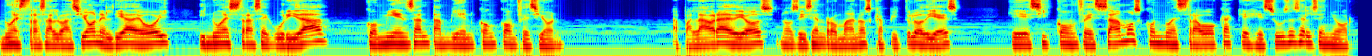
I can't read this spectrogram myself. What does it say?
Nuestra salvación el día de hoy y nuestra seguridad comienzan también con confesión. La palabra de Dios nos dice en Romanos capítulo 10 que si confesamos con nuestra boca que Jesús es el Señor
